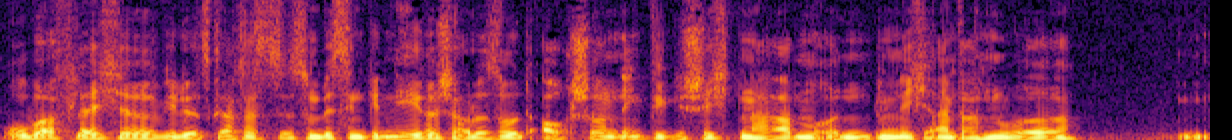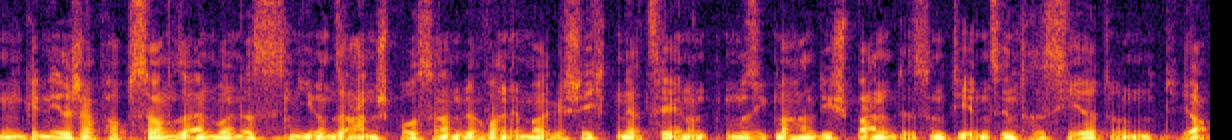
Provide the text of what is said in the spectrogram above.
Oberfläche, wie du jetzt gesagt hast, ist ein bisschen generischer oder so, auch schon irgendwie Geschichten haben und nicht einfach nur ein generischer Popsong sein wollen. Das ist nie unser Anspruch, sondern wir wollen immer Geschichten erzählen und Musik machen, die spannend ist und die uns interessiert und ja.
